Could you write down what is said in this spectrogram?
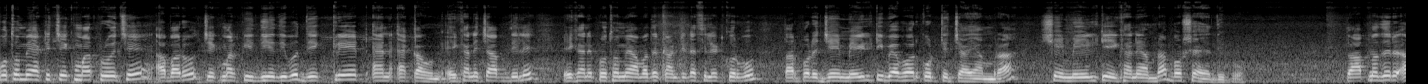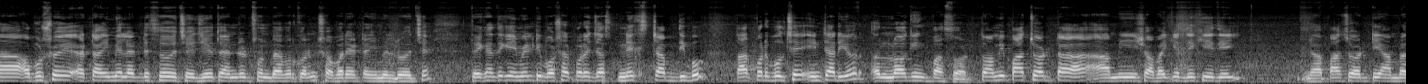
প্রথমে একটি চেকমার্ক রয়েছে, আবারও চেক মার্ক দিয়ে দিব যে ক্রিয়েট অ্যান অ্যাকাউন্ট এখানে চাপ দিলে, এখানে প্রথমে আমাদের কান্ট্রিটা সিলেক্ট করব, তারপরে যে মেইলটি ব্যবহার করতে চাই আমরা, সেই মেইলটি এখানে আমরা বসায় দিব। তো আপনাদের অবশ্যই একটা ইমেল অ্যাড্রেস রয়েছে, যেহেতু অ্যান্ড্রয়েড ফোন ব্যবহার করেন, সবারই একটা ইমেল রয়েছে। তো এখান থেকে ইমেলটি বসার পরে জাস্ট নেক্সট চাপ দিব। তারপরে বলছে ইন্টারিয়র লগিং পাসওয়ার্ড তো আমি পাসওয়ার্ডটা আমি সবাইকে দেখিয়ে দিই। পাসওয়ার্ডটি আমরা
